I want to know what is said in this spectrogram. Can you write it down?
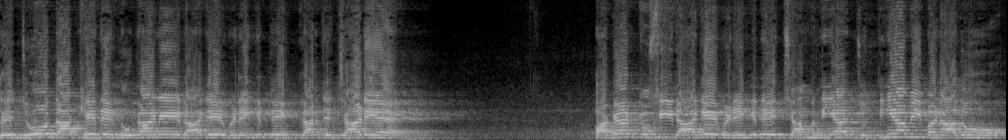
ਤੇ ਜੋ ਦਾਖੇ ਦੇ ਲੋਕਾਂ ਨੇ ਰਾਜੇ ਵੜਿੰਗ ਤੇ ਕਰਜ਼ ਚਾੜਿਆ ਅਗਰ ਤੁਸੀਂ ਰਾਜੇ ਵੜਿੰਗ ਦੇ ਚੰਮ ਦੀਆਂ ਜੁੱਤੀਆਂ ਵੀ ਬਣਾ ਲਓ,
